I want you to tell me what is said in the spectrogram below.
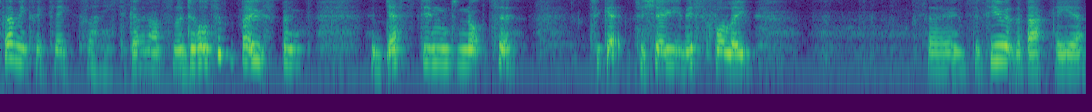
very quickly because I need to go and answer the door to the postman destined not to to get to show you this fully. So there's a few at the back here.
